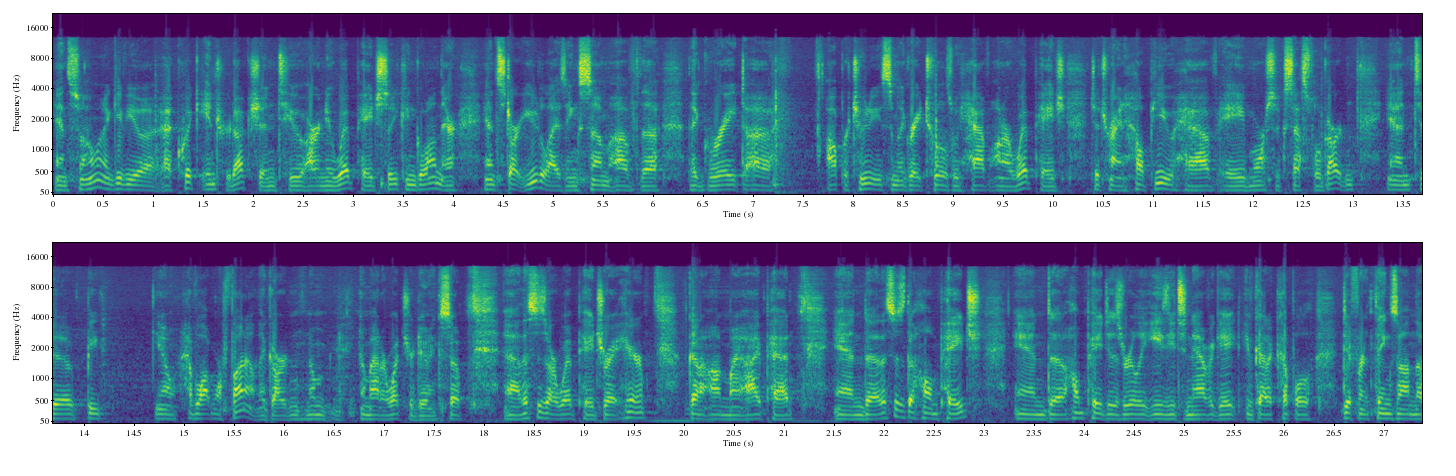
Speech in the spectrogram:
And so I want to give you a, a quick introduction to our new web page so you can go on there and start utilizing some of the, the great uh, opportunities, some of the great tools we have on our webpage to try and help you have a more successful garden and to be you know have a lot more fun out in the garden no, no matter what you're doing. So uh, this is our web page right here. I've got it on my iPad. And uh, this is the home page. And uh, home page is really easy to navigate. You've got a couple different things on the,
